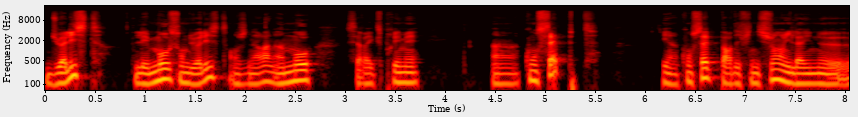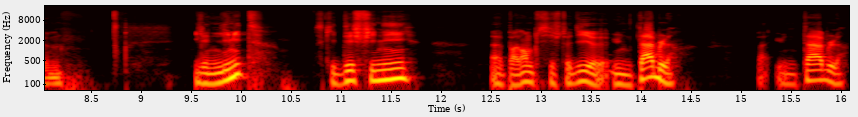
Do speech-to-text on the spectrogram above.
dualiste, les mots sont dualistes. En général, un mot sert à exprimer un concept, et un concept, par définition, il a une, limite, ce qui définit, euh, par exemple, si je te dis euh, une table, bah, une table,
